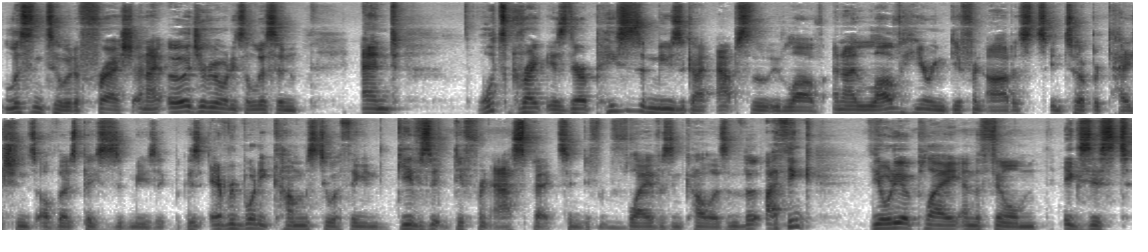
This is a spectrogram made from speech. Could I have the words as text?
listen to it afresh and i urge everybody to listen and what's great is there are pieces of music i absolutely love and i love hearing different artists interpretations of those pieces of music because everybody comes to a thing and gives it different aspects and different mm. flavors and colors. And the, i think the audio play and the film exist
